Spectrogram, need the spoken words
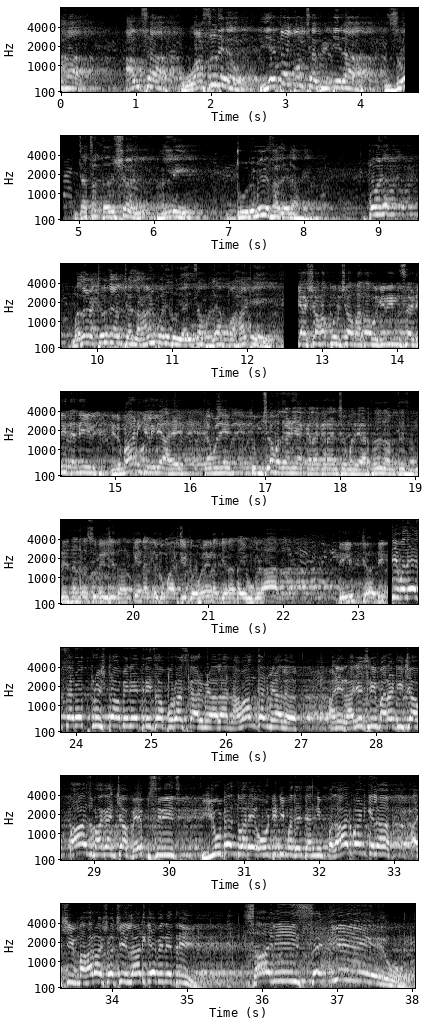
हा आमचा वासुदेव येतोय तुमच्या भेटीला. जो ज्याचं दर्शन हल्ली दुर्मिळ झालेलं आहे. पण मला आठवतं आमच्या लहानपणी तो यायचा भल्या पहाटे. या शहापूरच्या माता भगिनींसाठी त्यांनी निर्माण केलेली आहे. त्यामुळे तुमच्यामध्ये आणि या कलाकारांच्या मध्ये अर्थातच आमचे संदेशदाता सुनीलजी धनके नंदकुमारजी डोहळे रंजनाताई उघडा दिलीपच्या दिल्लीमध्ये सर्वोत्कृष्ट अभिनेत्रीचा पुरस्कार मिळाला नामांकन मिळालं आणि राजश्री मराठीच्या पाच भागांच्या वेब सिरीज युटनद्वारे ओ टी मध्ये त्यांनी पदार्पण केलं अशी महाराष्ट्राची लाडकी अभिनेत्री सायली संजीव.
